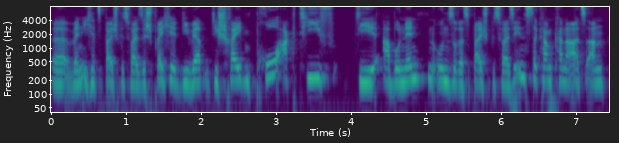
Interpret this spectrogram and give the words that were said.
äh, wenn ich jetzt beispielsweise spreche, die werden, die schreiben proaktiv die Abonnenten unseres beispielsweise Instagram-Kanals an.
